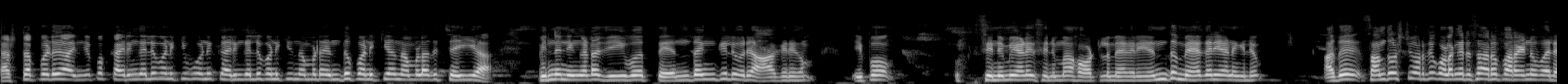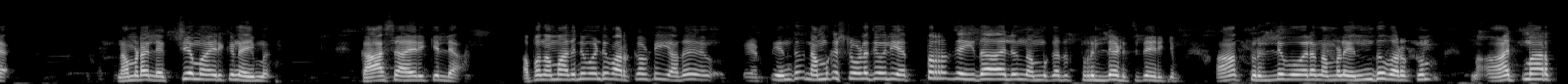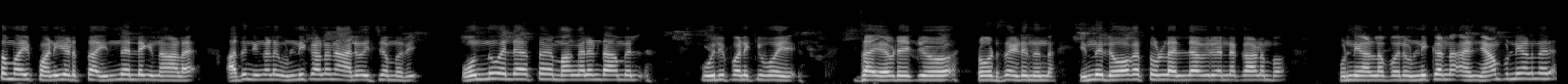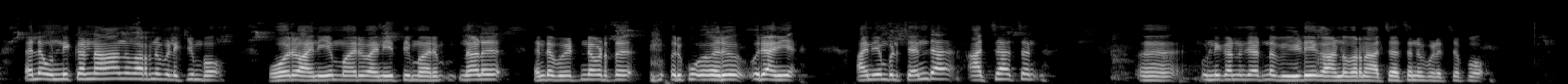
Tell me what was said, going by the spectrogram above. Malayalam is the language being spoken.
കഷ്ടപ്പെടുക. ഇനിയിപ്പോ കരിങ്കല്ല് പണിക്ക് പോണി കരിങ്കല്ല് പണിക്ക് നമ്മുടെ എന്ത് പണിക്കുക നമ്മളത് ചെയ്യുക പിന്നെ നിങ്ങളുടെ ജീവിതത്തിൽ എന്തെങ്കിലും ഒരു ആഗ്രഹം. ഇപ്പോൾ സിനിമയാണെങ്കിൽ സിനിമ ഹോട്ടൽ മേഖല എന്ത് മേഖലയാണെങ്കിലും അത് സന്തോഷ് ജോർജ് കുളങ്ങര സാറ് പറയുന്ന പോലെ നമ്മുടെ ലക്ഷ്യമായിരിക്കണം എയിം കാശായിരിക്കില്ല. അപ്പോൾ നമ്മൾ അതിനു വേണ്ടി വർക്കൗട്ട് ചെയ്യുക അത് എന്ത് നമുക്ക് ഇഷ്ടമുള്ള ജോലി എത്ര ചെയ്താലും നമുക്കത് ത്രില്ലടിച്ചിട്ടായിരിക്കും ആ ത്രില്ല് പോലെ നമ്മൾ എന്ത് വർക്കും ആത്മാർത്ഥമായി പണിയെടുത്ത ഇന്നല്ലെങ്കിൽ നാളെ അത് നിങ്ങൾ ഉണ്ണിക്കണ്ണൻ ആലോചിച്ചാൽ മതി. ഒന്നുമല്ലാത്ത മംഗലം ഡാമിൽ കൂലിപ്പണിക്ക് പോയി എവിടേക്കോ റോഡ് സൈഡിൽ നിന്ന് ഇന്ന് ലോകത്തുള്ള എല്ലാവരും എന്നെ കാണുമ്പോൾ പുണ്യാളിനെ പോലെ ഉണ്ണിക്കണ്ണ ഞാൻ പുണ്യാളെന്ന് അല്ല ഉണ്ണിക്കണ്ണ എന്ന് പറഞ്ഞ് വിളിക്കുമ്പോൾ ഓരോ അനിയന്മാരും അനിയത്തിമാരും ഇന്നാൾ എന്റെ വീട്ടിന്റെ അടുത്ത് ഒരു ഒരു ഒരു അനിയൻ അനിയൻ വിളിച്ചു എന്റെ അച്ചാച്ചൻ ഉണ്ണിക്കണ്ണൻ ചേട്ടന്റെ വീഡിയോ കാണുന്നു പറഞ്ഞു അച്ചാച്ചനെ വിളിച്ചപ്പോൾ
